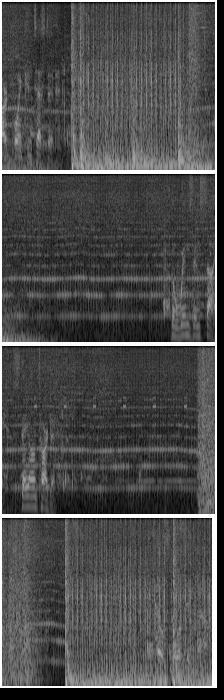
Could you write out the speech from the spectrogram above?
Hardpoint contested. The wind's in sight. Stay on target. Hellstorm inbound.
